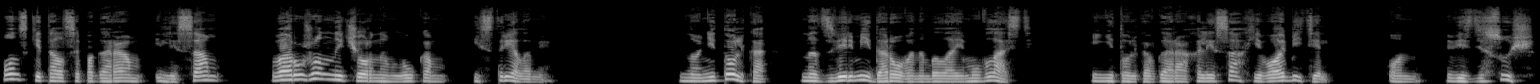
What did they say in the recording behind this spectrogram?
Он скитался по горам и лесам, вооруженный черным луком и стрелами. Но не только над зверьми дарована была ему власть. И не только в горах и лесах его обитель. Он вездесущ,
